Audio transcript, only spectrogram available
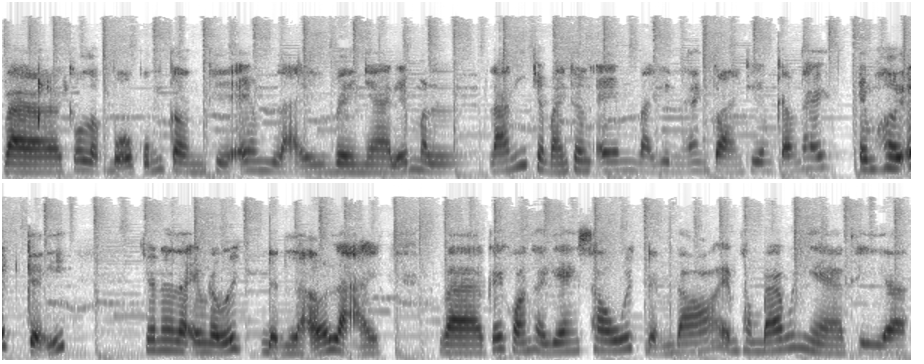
và câu lạc bộ cũng cần thì em lại về nhà để mà lánh cho bản thân em và gia đình an toàn. Thì em cảm thấy em hơi ích kỷ cho nên là em đã quyết định là ở lại. Và cái khoảng thời gian sau quyết định đó em thông báo với nhà thì uh,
